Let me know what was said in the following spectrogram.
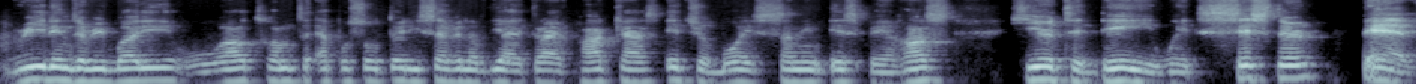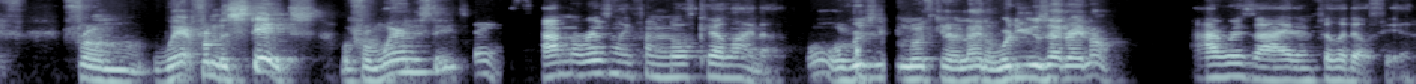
Greetings, everybody. Welcome to episode 37 of the I Thrive podcast. It's your boy, Sunny Esperance, here today with Sister Bev from where? From the States. But from where in the States? States. I'm originally from North Carolina. Oh, originally from North Carolina. Where do you reside right now? I reside in Philadelphia.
